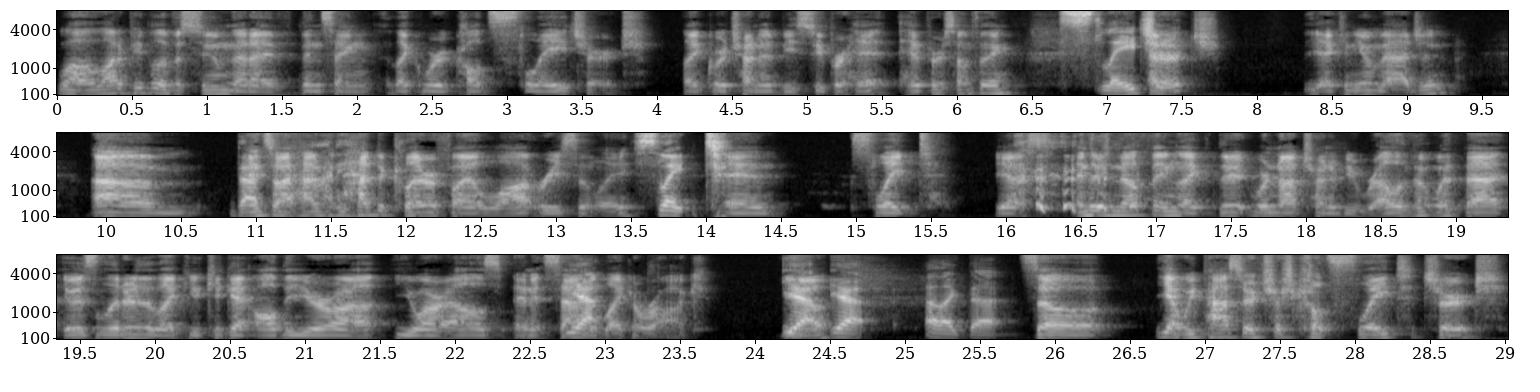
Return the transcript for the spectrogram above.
well, a lot of people have assumed that I've been saying like we're called Slay Church, like we're trying to be super hit hip or something. Slay Church. Yeah, can you imagine? Um, and so I have funny. had to clarify a lot recently. Slate. and slate yes and there's nothing like there, we're not trying to be relevant with that it was literally like you could get all the URL, urls and it sounded Yeah. like a rock yeah, know? yeah. I like that. so yeah we pastor a church called slate church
